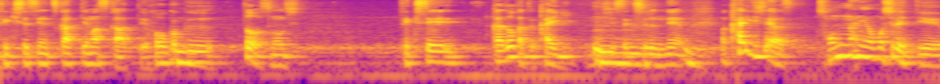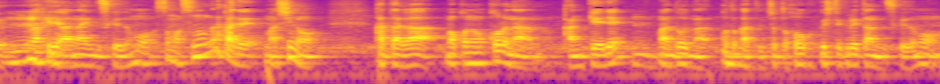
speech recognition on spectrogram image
適切に使ってますかっていう報告とその適正かどうかという会議に出席するんで、まあ、会議自体はそんなに面白いっていうわけではないんですけれども、そのその中で、まあ、市の方が、まあ、このコロナの関係で、んまあ、どんなことかってちょっと報告してくれたんですけれども、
